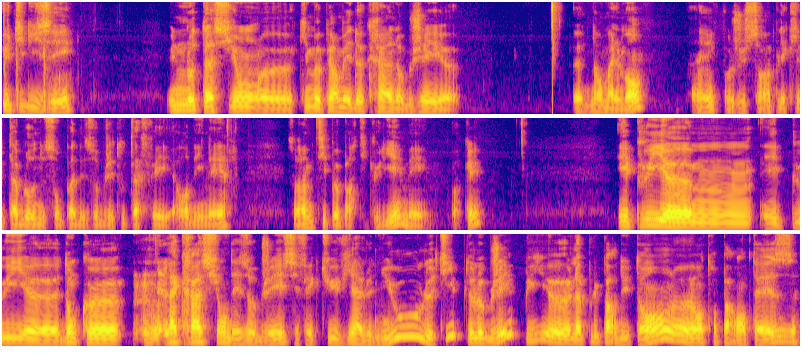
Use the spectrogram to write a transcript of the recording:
utiliser une notation qui me permet de créer un objet normalement. Hein. il faut juste se rappeler que les tableaux ne sont pas des objets tout à fait ordinaires. Ils sont un petit peu particuliers, mais ok. Et puis, euh, et puis euh, donc, euh, la création des objets s'effectue via le new, le type de l'objet, puis la plupart du temps, entre parenthèses,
